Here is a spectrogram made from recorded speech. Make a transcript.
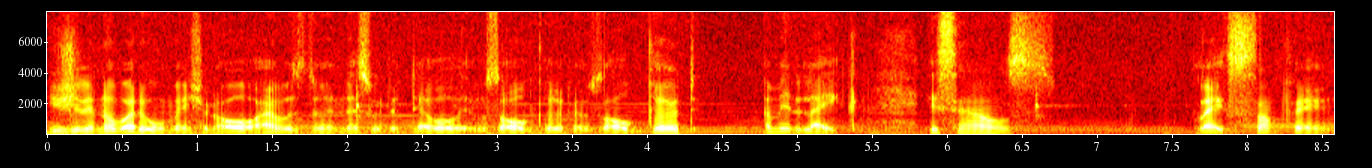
Usually, nobody will mention, oh, I was doing this with the devil. It was all good. It was all good. I mean, like, it sounds like something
